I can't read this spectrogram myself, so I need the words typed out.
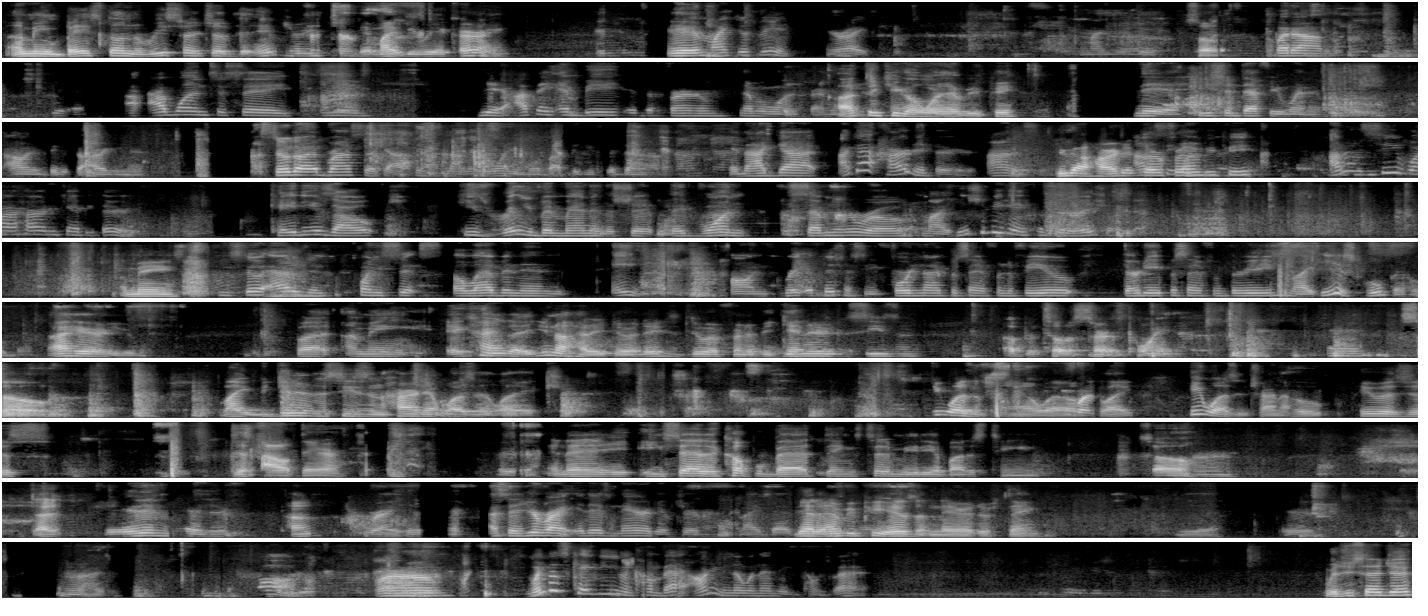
I mean, based on the research of the injury, it might be reoccurring. Yeah, it might just be. You're right. It might just be. So But um, yeah, I, I wanted to say. I mean, yeah, I think Embiid is the firm number one for I think he gonna win MVP. Yeah, he should definitely win it. I don't even think it's an argument. I still got LeBron second. I think he's not number one anymore, but I think he's still down. And I got I got Harden third. Honestly, You got Harden third for MVP. I don't see why Harden can't be third. KD is out. He's really been manning the ship. They've won seven in a row. Like he should be getting consideration. I mean, He's still averaging 26, 11, and 8 on great efficiency. 49% from the field, 38% from three. Like, he is hooping, hooping. I hear you, but I mean, it kind of you know how they do it. They just do it from the beginning of the season up until a certain point. So, like beginning of the season, Harden wasn't like he wasn't playing well. Like he wasn't trying to hoop. He was just just out there. and then he, he said a couple bad things to the media about his team. So Uh, that it is narrative. huh? Right. I said, you're right. It is narrative driven. Like that. Yeah, the MVP is a narrative thing. Yeah. Yeah. All right. Oh. Um, when does KD even come back? I don't even know when that nigga comes back. What'd you say, Jay?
